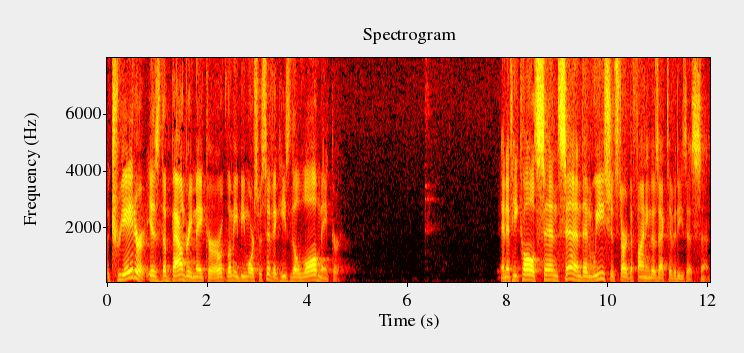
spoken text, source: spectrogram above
The Creator is the boundary maker, or let me be more specific, He's the lawmaker. And if He calls sin sin, then we should start defining those activities as sin.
